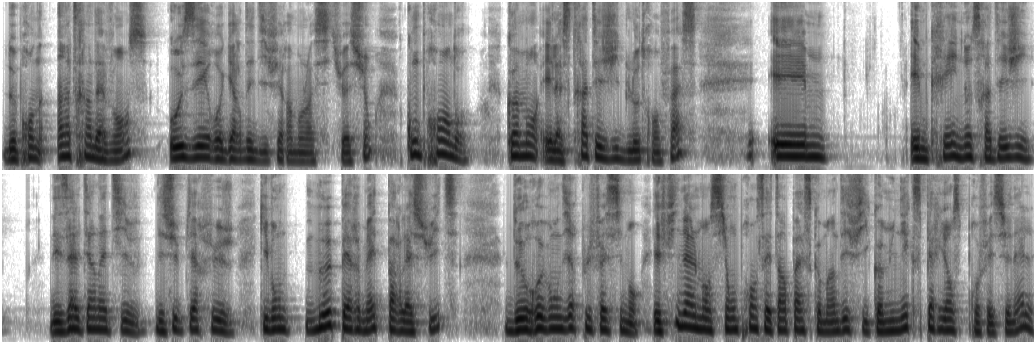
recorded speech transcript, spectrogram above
de prendre un train d'avance, oser regarder différemment la situation, comprendre comment est la stratégie de l'autre en face et, et me créer une autre stratégie, des alternatives, des subterfuges qui vont me permettre par la suite de rebondir plus facilement. Et finalement, si on prend cette impasse comme un défi, comme une expérience professionnelle,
